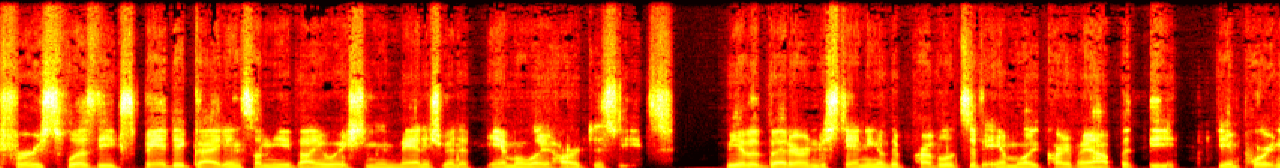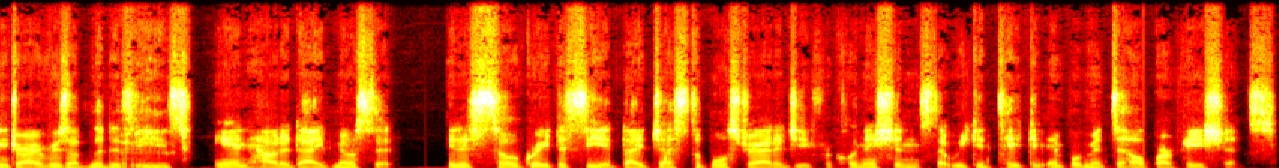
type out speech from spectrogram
first was the expanded guidance on the evaluation and management of amyloid heart disease. We have a better understanding of the prevalence of amyloid cardiomyopathy, the important drivers of the disease, and how to diagnose it. It is so great to see a digestible strategy for clinicians that we can take and implement to help our patients.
